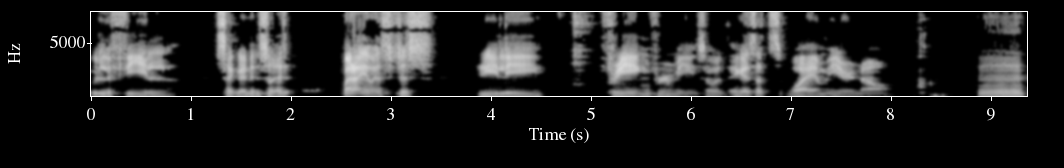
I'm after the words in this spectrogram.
will feel sa ganun. So, parang it was just really freeing for me. So, I guess that's why I'm here now. Mm.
